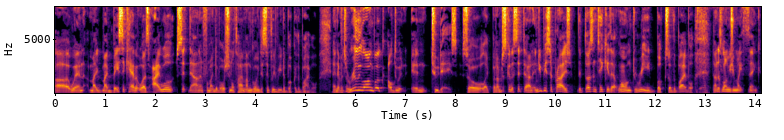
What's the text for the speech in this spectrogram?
uh, when my my basic habit was I will sit down and for my devotional time I'm going to simply read a book of the Bible. And if it's a really long book, I'll do it in two days. So like, but I'm just going to sit down and you'd be surprised. It doesn't take you that long to read books of the Bible. Not as long as you might think.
